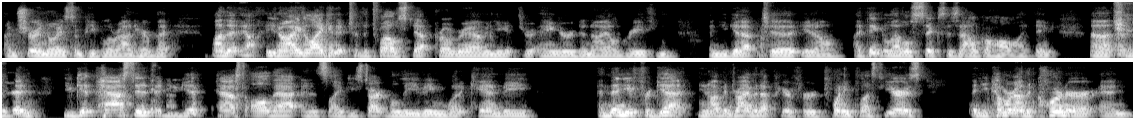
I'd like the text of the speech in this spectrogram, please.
I'm sure annoys some people around here, but on the, you know, I liken it to the 12 step program and you get through anger, denial, grief, and, and you get up to you know i think level six is alcohol i think. Uh, but then you get past it and you get past all that and it's like you start believing what it can be. And then you forget you know i've been driving up here for 20 plus years and you come around the corner and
